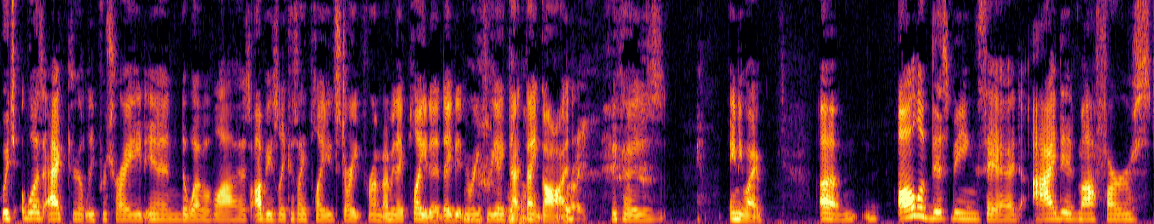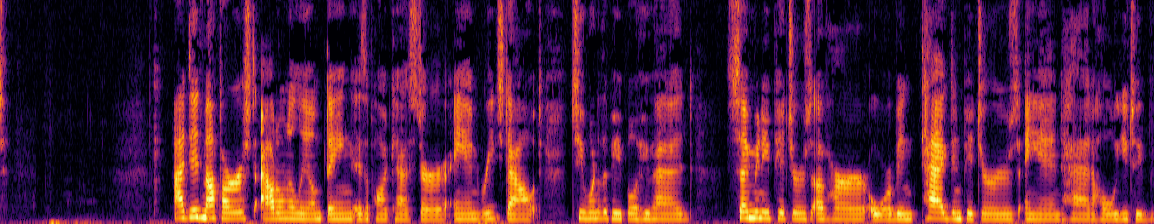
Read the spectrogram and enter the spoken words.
which was accurately portrayed in the Web of Lies, obviously because they played straight from. I mean, they played it. They didn't recreate that. thank God. Right. Because anyway, um, all of this being said, I did my first. I did my first out on a limb thing as a podcaster and reached out to one of the people who had so many pictures of her or been tagged in pictures and had a whole YouTube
